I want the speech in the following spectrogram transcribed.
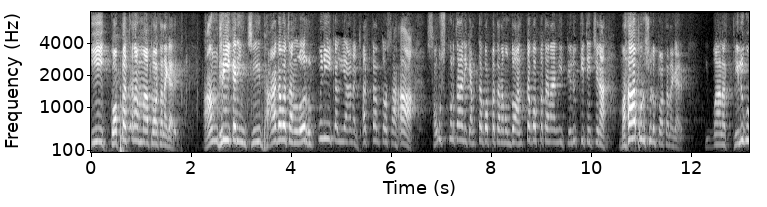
ఈ గొప్పతనం మా పోతన గారికి. ఆంధ్రీకరించి భాగవతంలో రుక్మిణీ కళ్యాణ ఘట్టంతో సహా సంస్కృతానికి ఎంత గొప్పతనం ఉందో అంత గొప్పతనాన్ని తెలుక్కి తెచ్చిన మహాపురుషుడు పోతన గారు ఇవాళ తెలుగు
